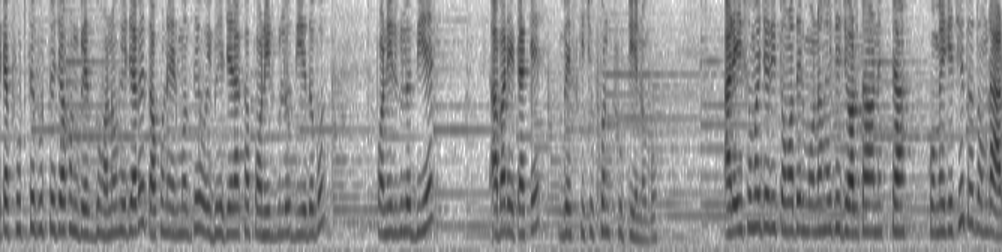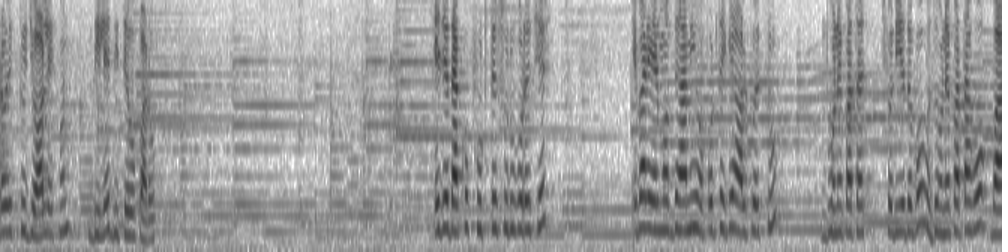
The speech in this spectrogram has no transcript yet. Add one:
এটা ফুটতে ফুটতে যখন বেশ ঘন হয়ে যাবে, তখন এর মধ্যে ওই ভেজে রাখা পনিরগুলো দিয়ে দেবো। পনিরগুলো দিয়ে আবার এটাকে বেশ কিছুক্ষণ ফুটিয়ে নেব। আর এই সময় যদি তোমাদের মনে হয় যে জলটা অনেকটা কমে গেছে, তো তোমরা আরও একটু জল এখন দিলে দিতেও পারো। এই যে দেখো ফুটতে শুরু করেছে। এবার এর মধ্যে আমি ওপর থেকে অল্প একটু ধনে পাতা ছড়িয়ে দেবো। ধনে পাতা হোক বা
